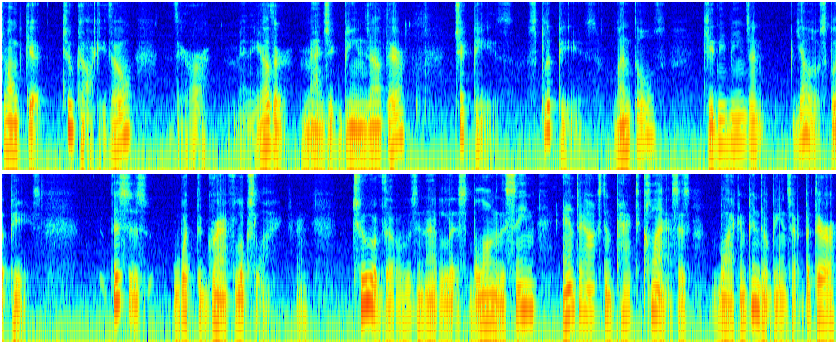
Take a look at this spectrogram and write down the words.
Don't get too cocky, though. There are many other magic beans out there. Chickpeas, split peas, lentils, kidney beans, and yellow split peas. This is what the graph looks like. Right? Two of those in that list belong in the same antioxidant-packed class as black and pinto beans, but there are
